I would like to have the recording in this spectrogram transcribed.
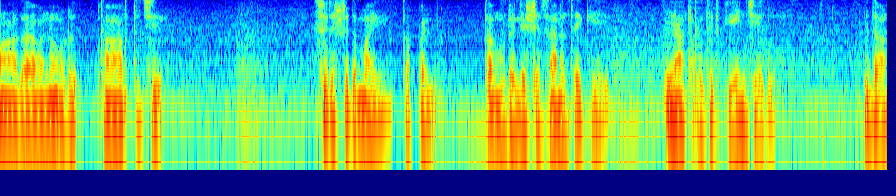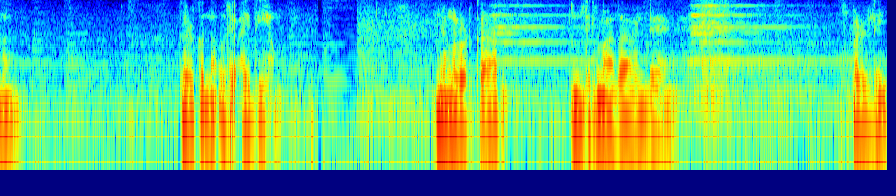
മാതാവിനോട് പ്രാർത്ഥിച്ച് സുരക്ഷിതമായി കപ്പൽ തങ്ങളുടെ ലക്ഷ്യസ്ഥാനത്തേക്ക് യാത്ര തിരിക്കുകയും ചെയ്തു. ഇതാണ് കേൾക്കുന്ന ഒരു ഐതിഹ്യം. ഞങ്ങളോട് കാർ ഇന്ത്യൻ പള്ളി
